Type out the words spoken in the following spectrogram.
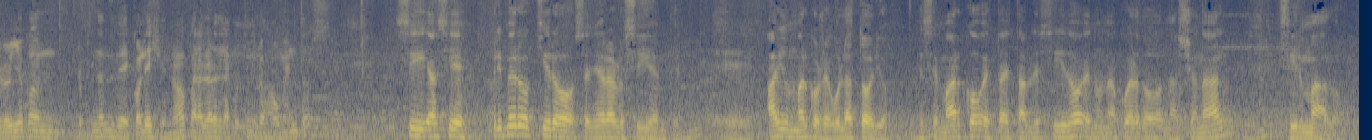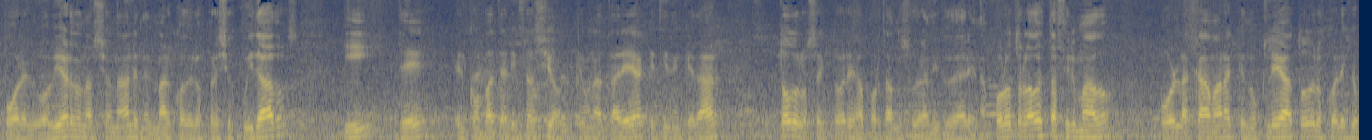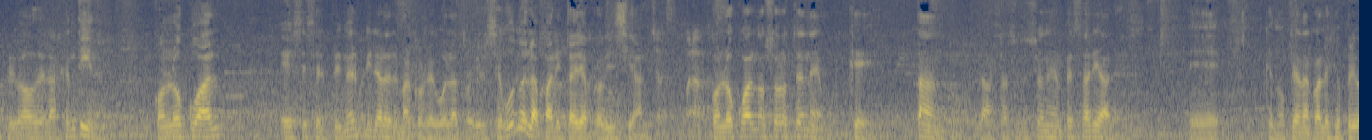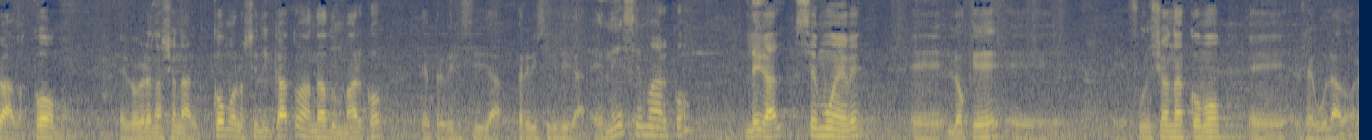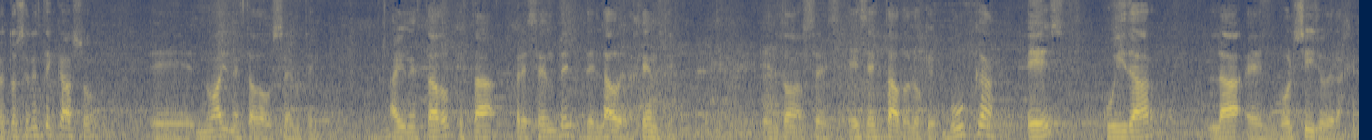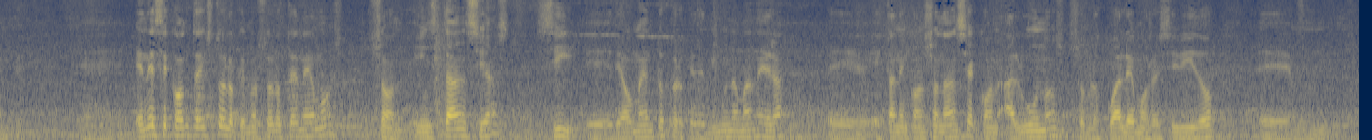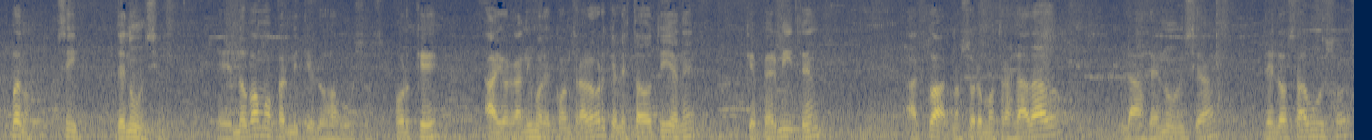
se reunió con representantes de colegios, ¿no? Para hablar de la cuestión de los aumentos. Sí, así es. Primero quiero señalar lo siguiente. Eh, hay un marco regulatorio. Ese marco está establecido en un acuerdo nacional firmado por el gobierno nacional en el marco de los precios cuidados y de combate a la inflación, que es una tarea que tienen que dar todos los sectores aportando su granito de arena. Por otro lado, está firmado por la Cámara que nuclea a todos los colegios privados de la Argentina, con lo cual ese es el primer pilar del marco regulatorio. El segundo es la paritaria provincial, con lo cual nosotros tenemos que tanto las asociaciones empresariales eh, que nuclean a colegios privados como el gobierno nacional, como los sindicatos han dado un marco de previsibilidad. En ese marco legal se mueve eh, lo que eh, funciona como regulador. Entonces, en este caso, no hay un Estado ausente hay un Estado que está presente del lado de la gente. Entonces, ese Estado lo que busca es cuidar el bolsillo de la gente. Eh, en ese contexto lo que nosotros tenemos son instancias, sí, eh, de aumento, pero que de ninguna manera eh, están en consonancia con algunos sobre los cuales hemos recibido, bueno, sí, denuncias. no vamos a permitir los abusos, porque hay organismos de contralor que el Estado tiene que permiten eh, actuar. Nosotros hemos trasladado las denuncias de los abusos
